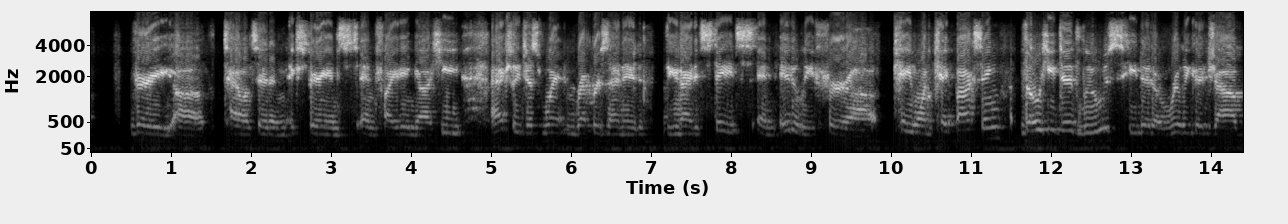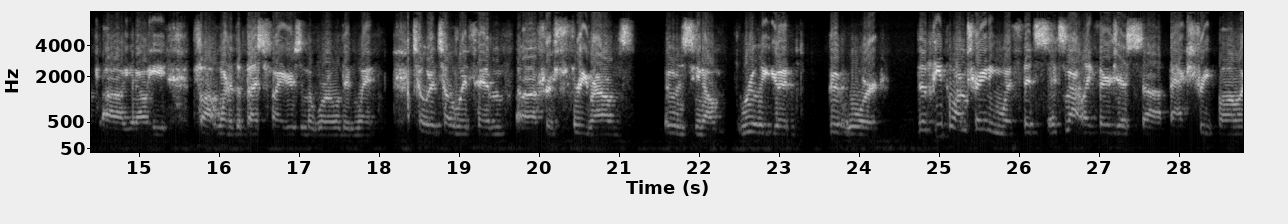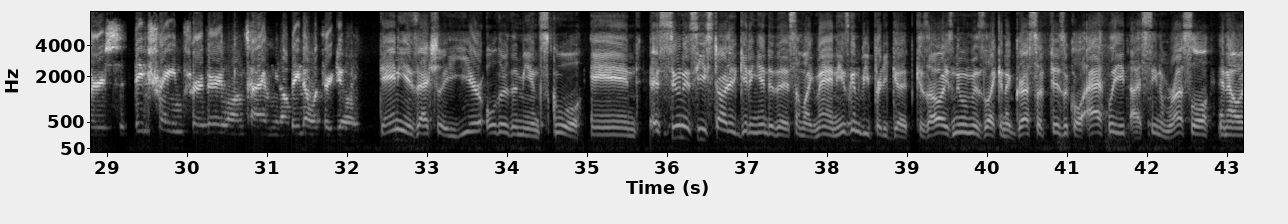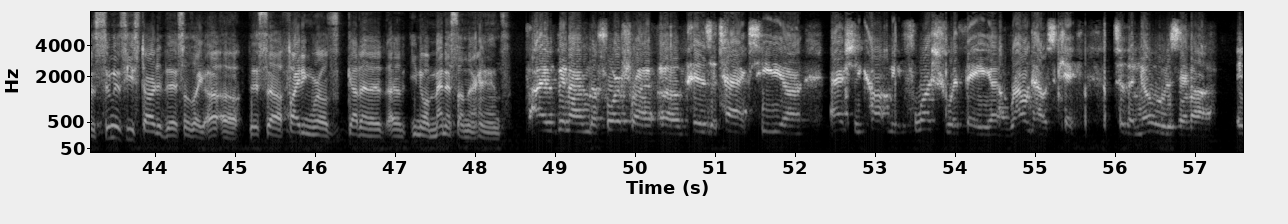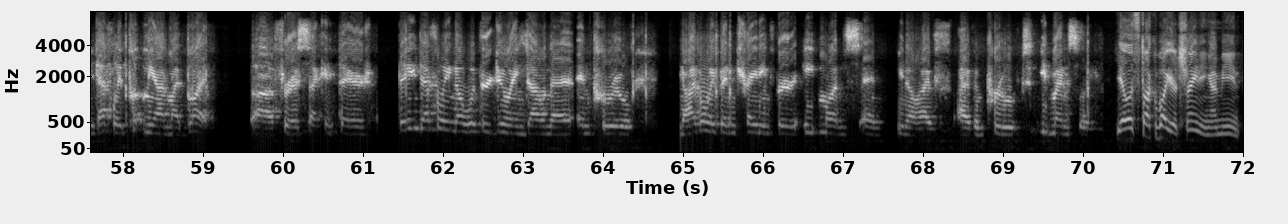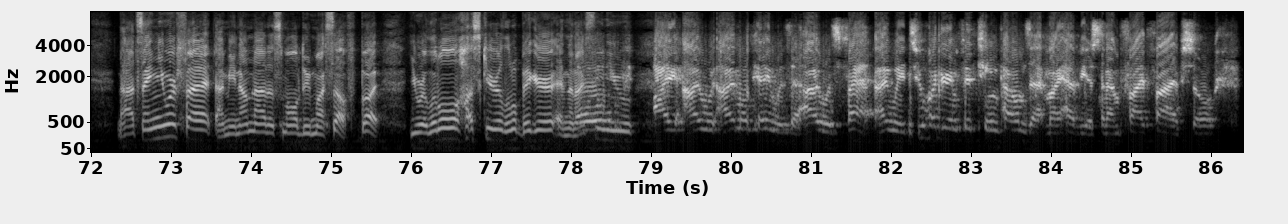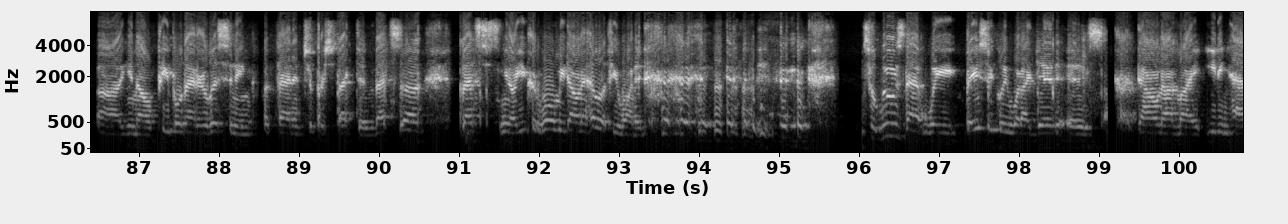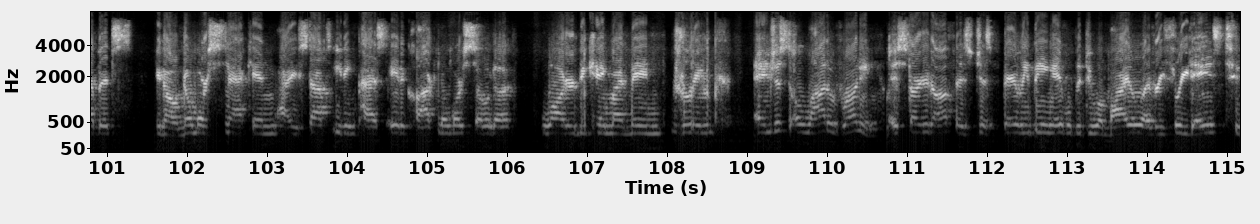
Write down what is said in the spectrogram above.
very uh, talented and experienced in fighting. Uh, he actually just went and represented the United States and Italy for uh, K1 kickboxing. Though he did lose, he did a really good job. Uh, you know, he fought one of the best fighters in the world and went toe to toe with him uh, for three rounds. It was, you know, really good, good war the people I'm training with, it's it's not like they're just uh, backstreet ballers. They train for a very long time. You know, they know what they're doing. Danny is actually a year older than me in school, and as soon as he started getting into this, I'm like, man, he's going to be pretty good because I always knew him as like an aggressive physical athlete. I seen him wrestle, and now as soon as he started this, I was like, uh oh, this uh, fighting world's got a, a you know a menace on their hands. I've been on the forefront of his attacks. He uh, actually caught me flush with a uh, roundhouse kick to the nose, and uh, it definitely put me on my butt uh, for a second there. They definitely know what they're doing down there in Peru. You know, I've only been training for eight months, and you know, I've I've improved immensely. Yeah, let's talk about your training. I mean, not saying you were fat. I mean, I'm not a small dude myself, but you were a little huskier, a little bigger, and then I seen you. I, I, I'm okay with it. I was fat. I weighed 215 pounds at my heaviest, and I'm 5'5". So, uh, you know, people that are listening, put that into perspective. That's, uh, that's, you know, you could roll me down a hill if you wanted. to lose that weight, basically what I did is cut down on my eating habits you know, no more snacking. I stopped eating past eight o'clock. No more soda. Water became my main drink, and just a lot of running. It started off as just barely being able to do a mile every three days to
